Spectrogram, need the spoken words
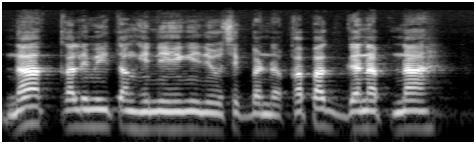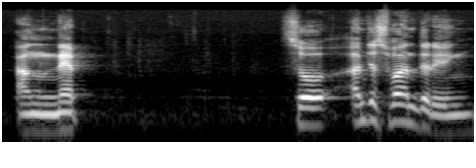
na kalimitang hinihingi ni Yusik Bernal kapag ganap na ang NEP. So, I'm just wondering,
